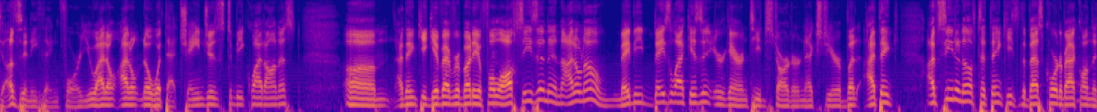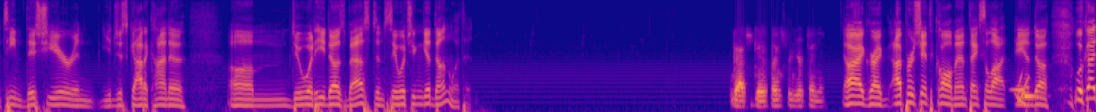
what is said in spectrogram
does anything for you. I don't I don't know what that changes to be quite honest. Um, I think you give everybody a full offseason, and I don't know, maybe Bazelak isn't your guaranteed starter next year, but I think I've seen enough to think he's the best quarterback on the team this year, and you just got to kind of um, do what he does best and see what you can get done with it. Gotcha, Gabe. Thanks for your opinion. All right, Greg. I appreciate the call, man. Thanks a lot. And uh, look, I,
